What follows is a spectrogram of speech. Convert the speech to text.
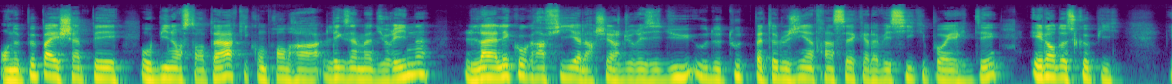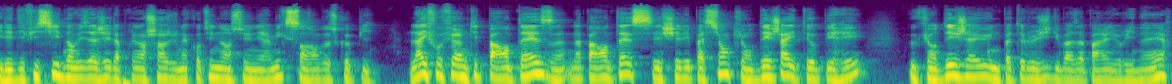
on ne peut pas échapper au bilan standard qui comprendra l'examen d'urine, l'échographie à la recherche du résidu ou de toute pathologie intrinsèque à la vessie qui pourrait irriter, et l'endoscopie il est difficile d'envisager la prise en charge d'une incontinence urinaire mixte sans endoscopie. Là, il faut faire une petite parenthèse. La parenthèse, c'est chez les patients qui ont déjà été opérés ou qui ont déjà eu une pathologie du bas appareil urinaire.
